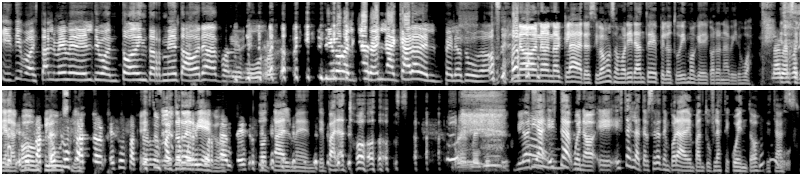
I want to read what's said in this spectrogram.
Y tipo, está el meme de él tipo en todo internet ahora. Por... Qué burro. tipo, claro, es la cara del pelotudo. No, no, no, claro. Si vamos a morir antes de pelotudismo que de coronavirus. Esa sería la conclusión. Es un factor, es un factor, es un factor de riesgo. Totalmente, para todos. Gloria, esta, bueno, eh, esta es la tercera temporada en Pantuflas, te cuento. Uh. Estás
